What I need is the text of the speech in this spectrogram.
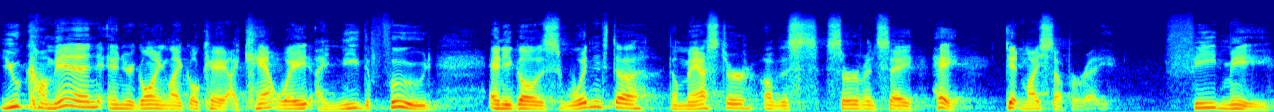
You come in and you're going like, okay, I can't wait, I need the food. And he goes, Wouldn't the, the master of the servant say, Hey, Get my supper ready. Feed me,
